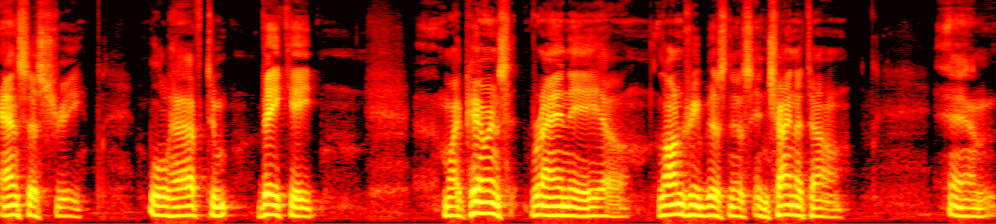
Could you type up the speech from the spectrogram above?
ancestry will have to vacate. My parents ran a laundry business in Chinatown. And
